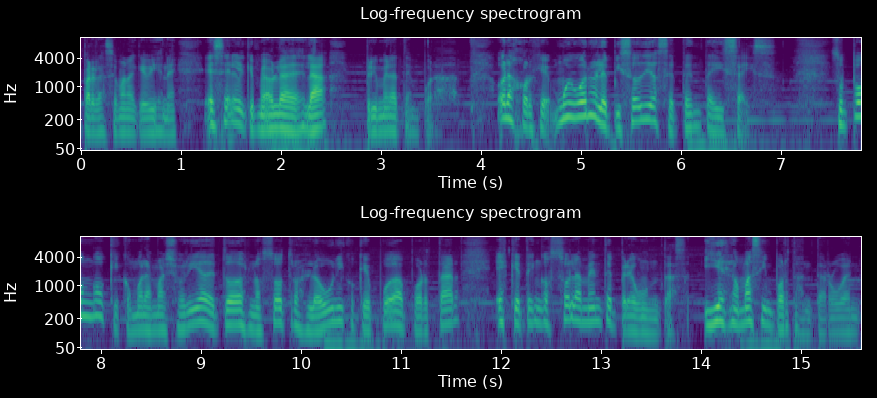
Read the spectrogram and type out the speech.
para la semana que viene, es el que me habla de la primera temporada. Hola Jorge, muy bueno el episodio 76. Supongo que como la mayoría de todos nosotros lo único que puedo aportar es que tengo solamente preguntas. Y es lo más importante, Rubén,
